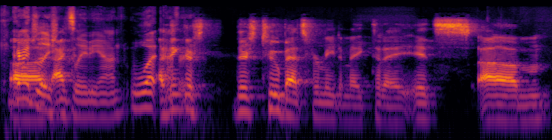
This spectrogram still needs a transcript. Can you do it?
Congratulations, I- Le'Veon. What I think there's there's two bets for me to make today. It's um,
